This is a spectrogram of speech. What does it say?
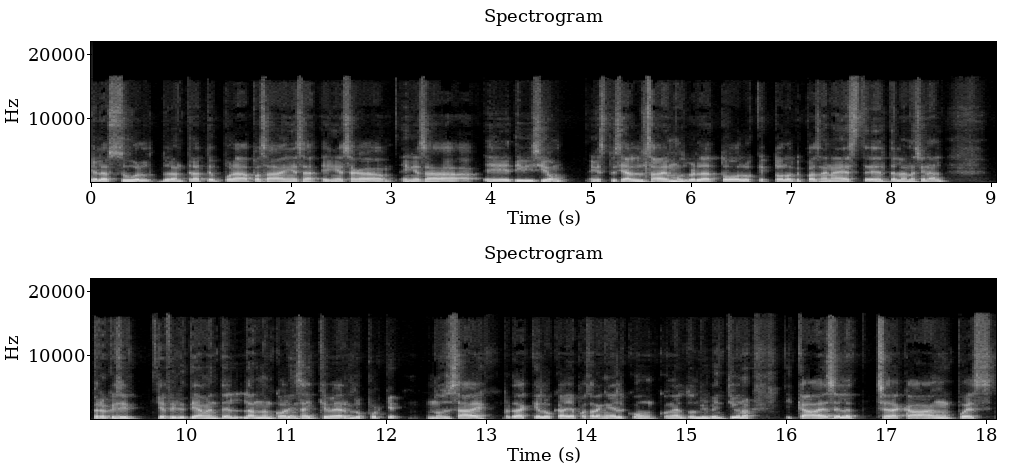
que las tuvo durante la temporada pasada en esa, en esa, en esa eh, división en especial sabemos, ¿verdad? Todo lo que, todo lo que pasa en la este de la Nacional, pero que sí, que definitivamente Landon Collins hay que verlo porque no se sabe, ¿verdad? Qué es lo que vaya a pasar en él con, con el 2021 y cada vez se le, se le acaban, pues,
